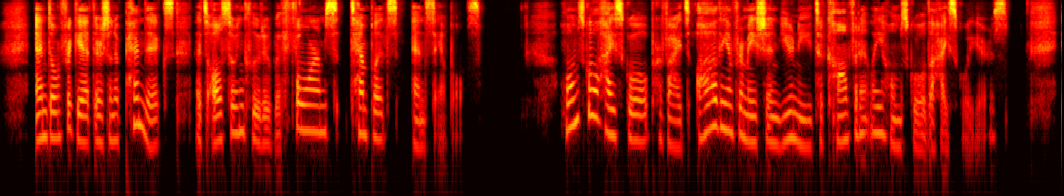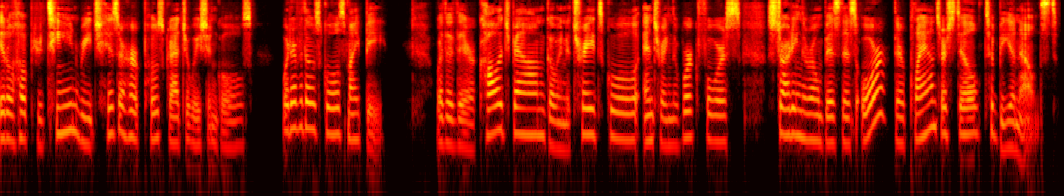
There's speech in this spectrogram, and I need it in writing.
And don't forget, there's an appendix that's also included with forms, templates, and samples. Homeschool High School provides all the information you need to confidently homeschool the high school years. It'll help your teen reach his or her post graduation goals, whatever those goals might be. Whether they're college bound, going to trade school, entering the workforce, starting their own business, or their plans are still to be announced.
